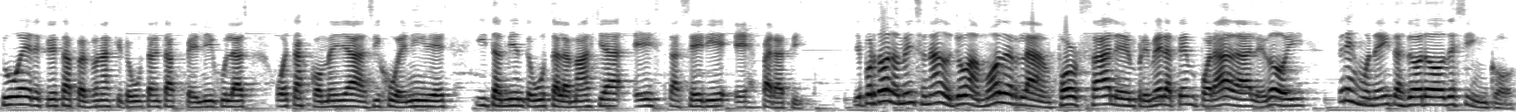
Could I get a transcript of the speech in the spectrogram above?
tú eres de esas personas que te gustan estas películas o estas comedias así juveniles y también te gusta la magia, esta serie es para ti. Y por todo lo mencionado, yo a Motherland Fort Salem primera temporada le doy 3 moneditas de oro de 5.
